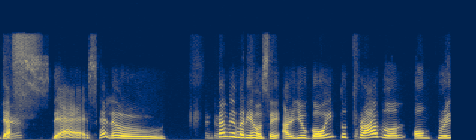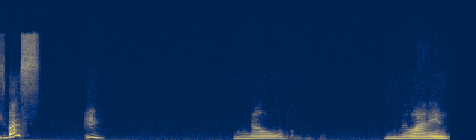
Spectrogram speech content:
Yes. Yes. Hello. Tell me, Maria Jose, are you going to travel on Christmas? No. No, I didn't.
